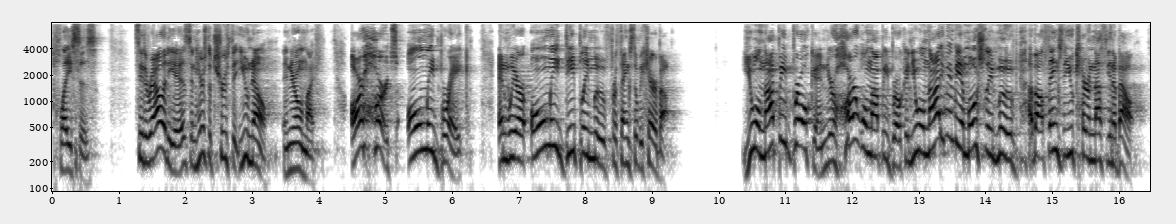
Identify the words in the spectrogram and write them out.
places. See, the reality is, and here's the truth that you know in your own life our hearts only break and we are only deeply moved for things that we care about. You will not be broken. Your heart will not be broken. You will not even be emotionally moved about things that you care nothing about.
